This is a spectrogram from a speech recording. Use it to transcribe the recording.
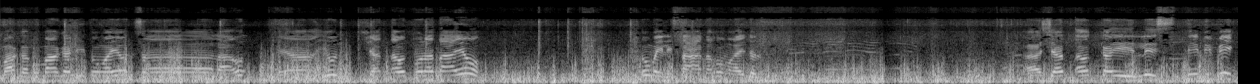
Umagang umaga dito ngayon sa laot. Kaya ayun, shout out muna tayo. Ito may listahan ako mga idol. Ah, shout out kay Liz TV Mix.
